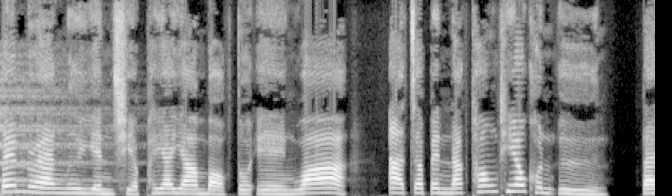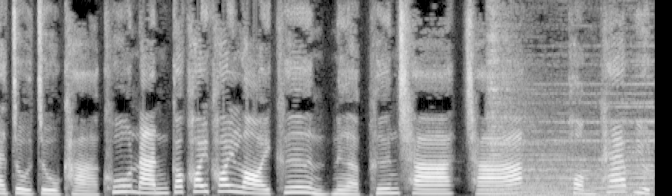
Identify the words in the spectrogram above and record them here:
เต้นแรงมือเย็นเฉียบพยายามบอกตัวเองว่า อาจจะเป็นนักท่องเที่ยวคนอื่น แต่จู่ๆขาคู่นั้นก็ค่อยๆลอยขึ้น เหนือพื้นช้าช้าผมแทบหยุด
